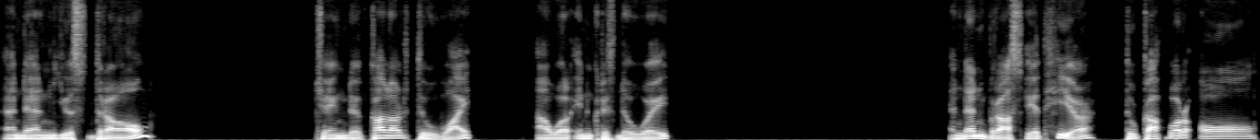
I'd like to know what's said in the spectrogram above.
And then use draw. Change the color to white. I will increase the weight. And then brush it here to cover all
